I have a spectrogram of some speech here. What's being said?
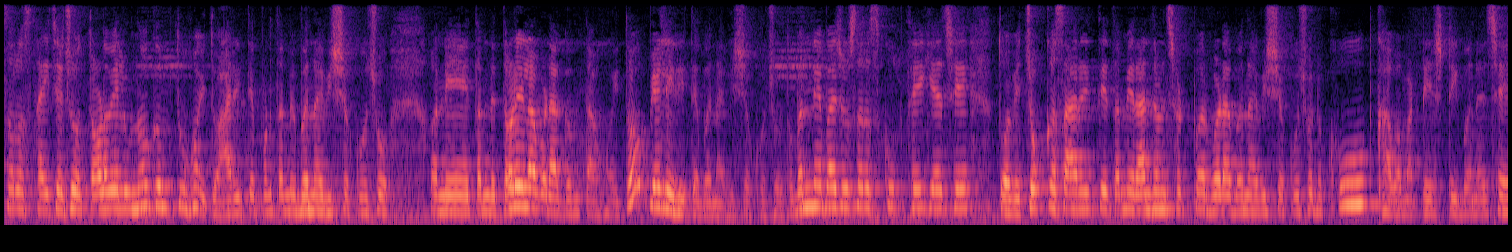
સરસ થાય છે, જો તળવેલું ન ગમતું હોય તો આ રીતે પણ તમે બનાવી શકો છો. અને તમને તળેલા વડા ગમતા હોય તો પહેલી રીતે બનાવી શકો છો. તો બંને બાજુ સરસ કૂક થઈ ગયા છે. તો હવે ચોક્કસ આ રીતે તમે રાંધણછટ પર વડા બનાવી શકો છો અને ખૂબ ખાવામાં ટેસ્ટી બને છે.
